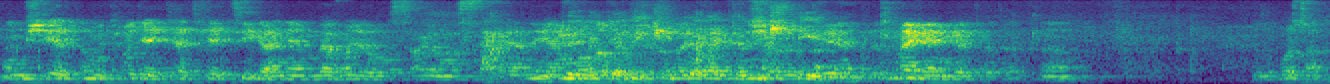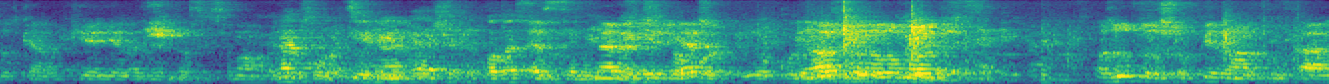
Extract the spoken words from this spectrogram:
Nem is értem, hogy hogy egy cigány ember Magyarországon azt hát, ilyen mondatot, ez megengedhetetlen. Ez a bocsánatot kell, hogy kérjél, ezért azt hiszem, hogy... Nem fogok kérni, esetleg ha beszéltem egy akkor... Én azt gondolom, hogy az utolsó pillanat után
